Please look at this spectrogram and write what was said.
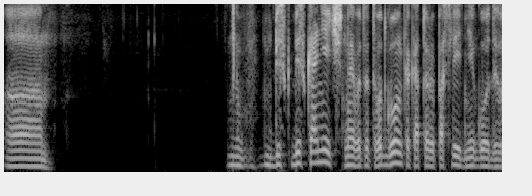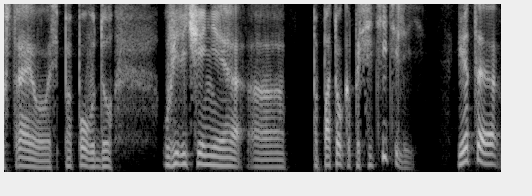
э, бесконечная вот эта вот гонка, которая последние годы устраивалась по поводу увеличения э, потока посетителей, это,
